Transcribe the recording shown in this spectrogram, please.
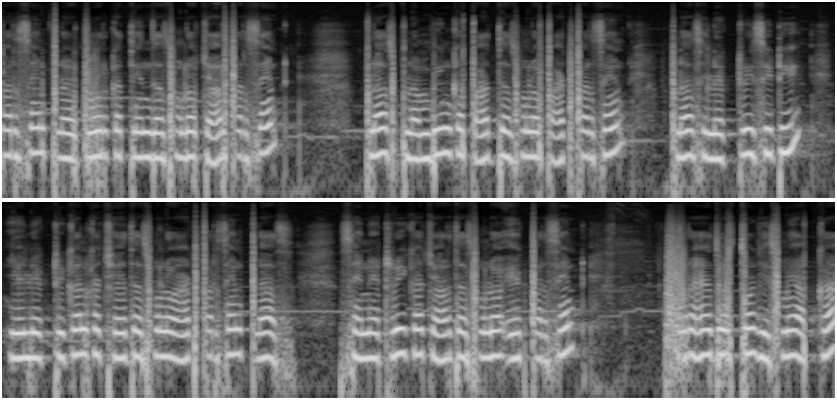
परसेंट प्लस डोर का तीन दशमलव चार परसेंट प्लस प्लम्बिंग का पाँच दशमलव पाँच परसेंट प्लस इलेक्ट्रिसिटी ये इलेक्ट्रिकल का छः दशमलव आठ परसेंट प्लस सैनिटरी का चार दशमलव एक परसेंट हो रहा है दोस्तों, जिसमें आपका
